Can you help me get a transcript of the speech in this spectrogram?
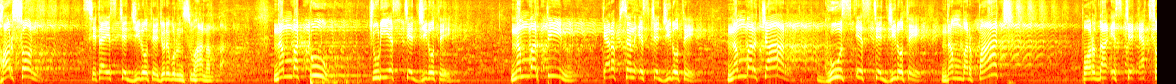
ধর্ষণ সেটা এসছে জিরোতে জোরে বলুন সুহান আল্লাহ নাম্বার টু চুরি এসছে জিরোতে নাম্বার তিন ক্যারাপশন এসছে জিরোতে। নাম্বার চার, ঘুষ এসছে জিরোতে। নাম্বার পাঁচ, পর্দা এসছে একশো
